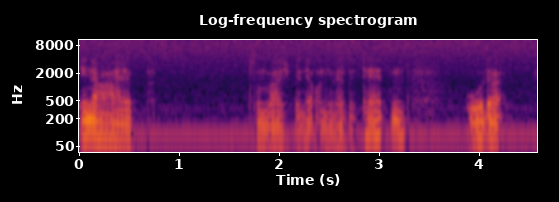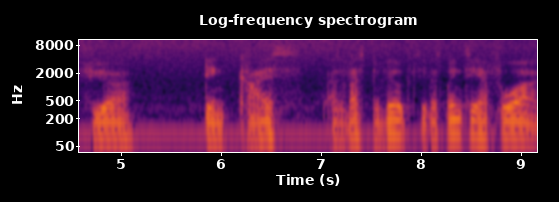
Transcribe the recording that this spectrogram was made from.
innerhalb zum Beispiel der Universitäten oder für den Kreis, also was bewirkt sie, was bringt sie hervor,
